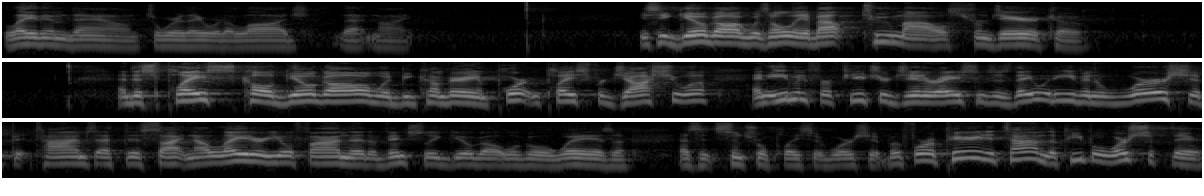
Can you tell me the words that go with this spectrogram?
lay them down to where they were to lodge that night. You see, Gilgal was only about two miles from Jericho. And this place called Gilgal would become a very important place for Joshua and even for future generations, as they would even worship at times at this site. Now, later you'll find that eventually Gilgal will go away as, a, as its central place of worship. But for a period of time, the people worshiped there.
